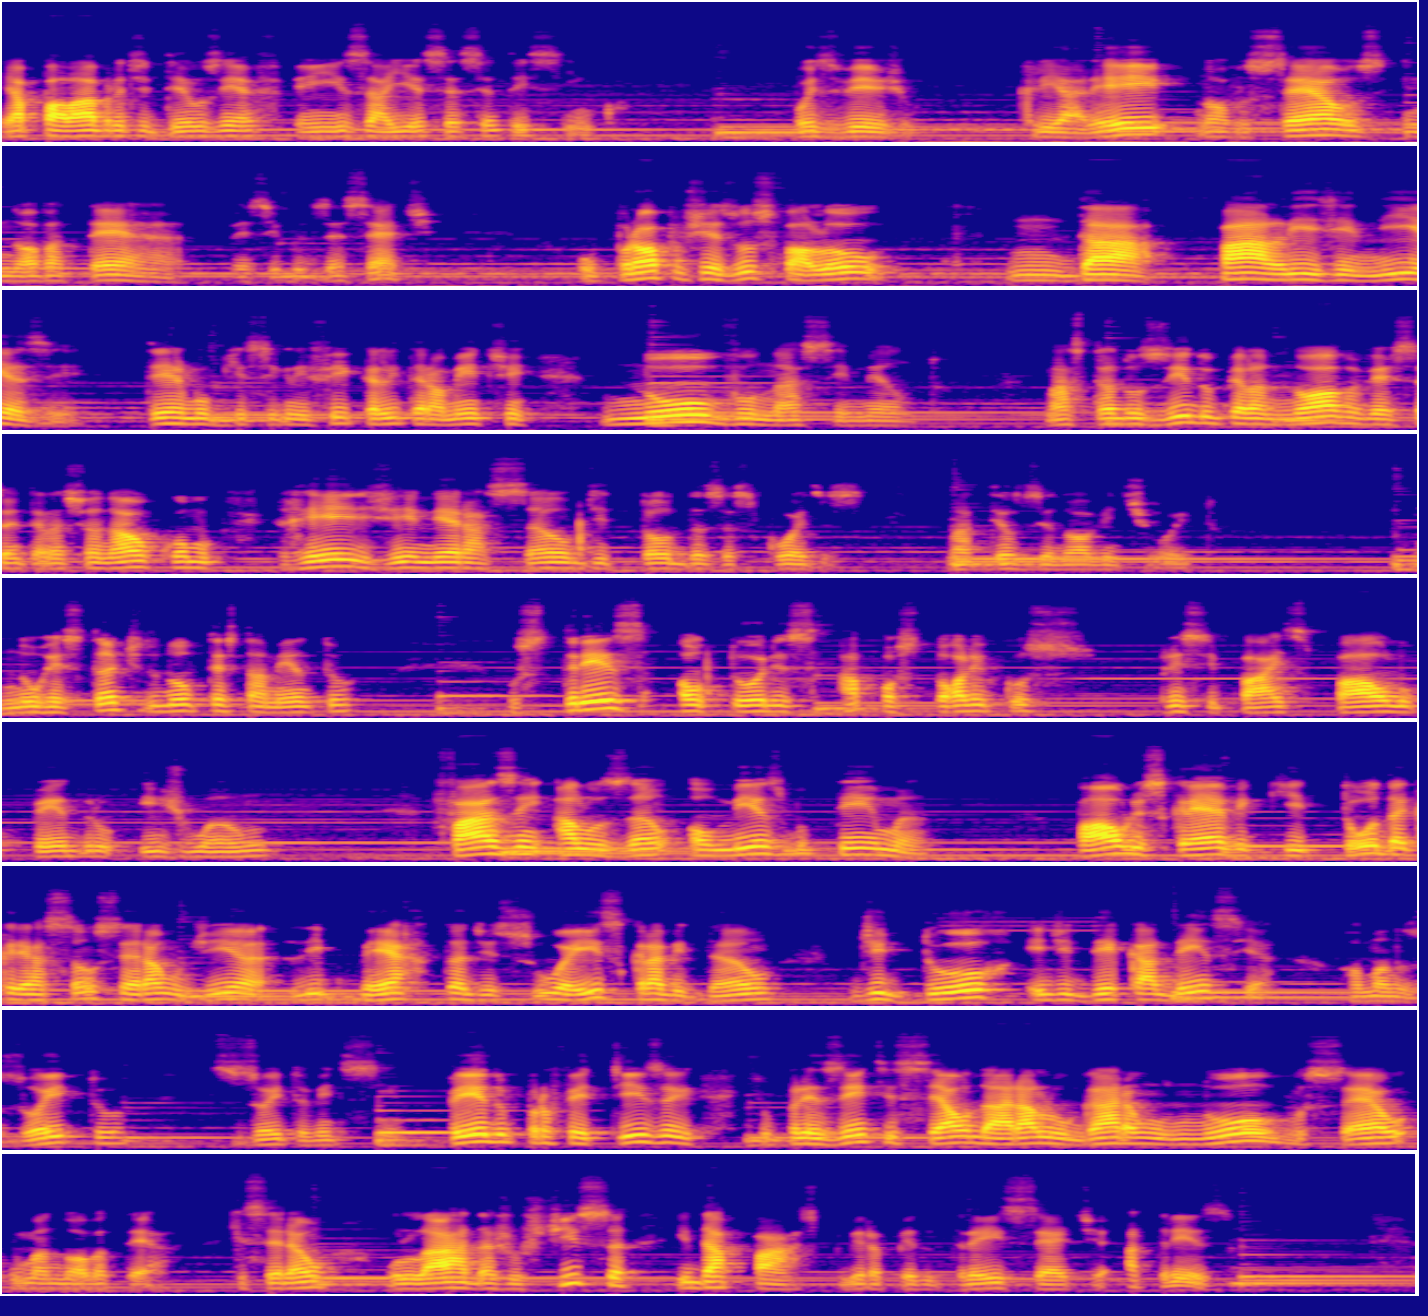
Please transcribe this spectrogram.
é a palavra de Deus em Isaías 65. Pois vejam, criarei novos céus e nova terra. Versículo 17. O próprio Jesus falou da paligeníase, termo que significa literalmente novo nascimento, mas traduzido pela nova versão internacional como regeneração de todas as coisas. Mateus 19, 28. No restante do Novo Testamento, os três autores apostólicos principais, Paulo, Pedro e João, fazem alusão ao mesmo tema. Paulo escreve que toda a criação será um dia liberta de sua escravidão, de dor e de decadência. Romanos 8, 18 e 25. Pedro profetiza que o presente céu dará lugar a um novo céu e uma nova terra, que serão o lar da justiça e da paz. 1 Pedro 3, 7 a 13.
